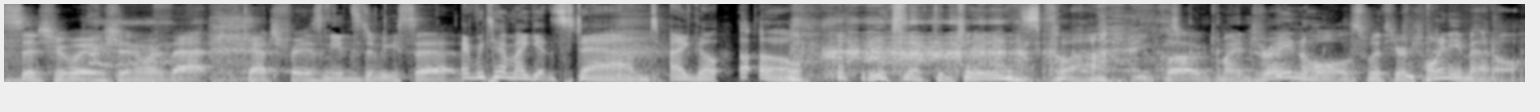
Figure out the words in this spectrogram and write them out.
situation where that catchphrase needs to be said? Every time I get stabbed, I go, uh oh, looks like the drain's clogged. You clogged my drain holes with your pointy metal.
